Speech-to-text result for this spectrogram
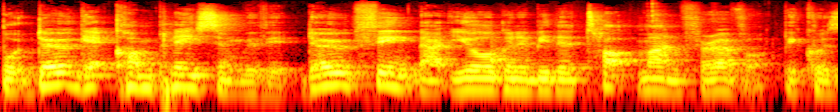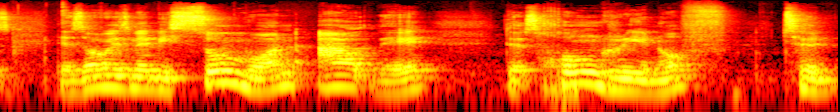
But don't get complacent with it. Don't think that you're going to be the top man forever because there's always going to be someone out there that's hungry enough to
